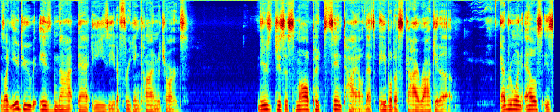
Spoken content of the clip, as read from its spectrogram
it's like YouTube is not that easy to freaking climb the charts. There's just a small percentile that's able to skyrocket up everyone else is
